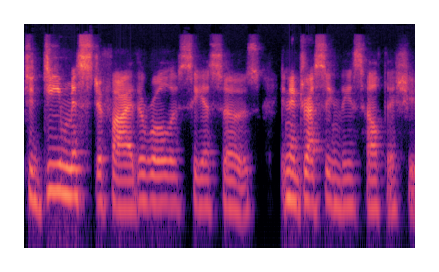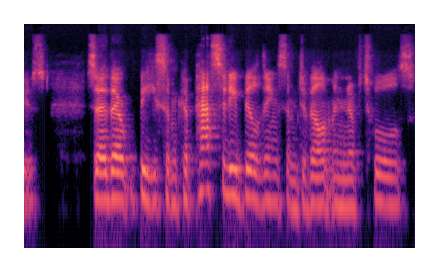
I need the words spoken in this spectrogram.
to demystify the role of CSOs in addressing these health issues. So there'll be some capacity building, some development of tools.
